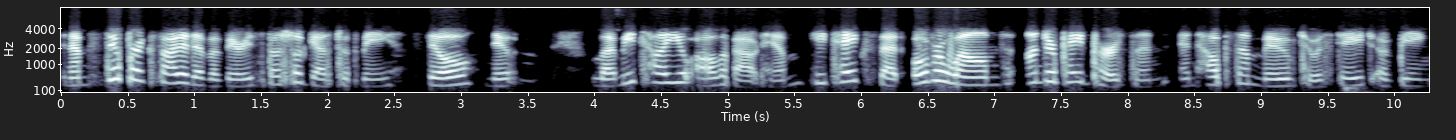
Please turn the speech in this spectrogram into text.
And I'm super excited to have a very special guest with me, Phil Newton. Let me tell you all about him. He takes that overwhelmed, underpaid person and helps them move to a stage of being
